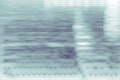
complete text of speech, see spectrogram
Yeah.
